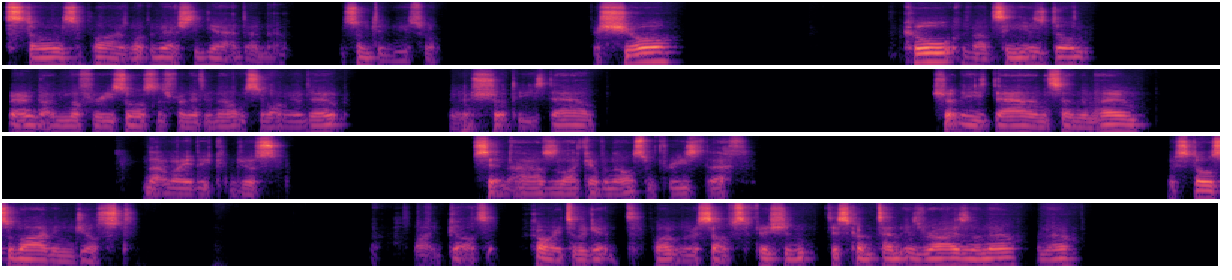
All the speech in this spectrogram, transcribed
stolen supplies. What did we actually get? I don't know. Something useful. For sure. Cool. Advanced heat is done. We haven't got enough resources for anything else, so what I'm going to do, I'm going to shut these down shut these down and send them home. That way they can just sit in the houses like everyone else and freeze to death. We're still surviving just. Oh my god. Can't wait till we get to the point where we're self sufficient. Discontent is rising, I know, I know.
